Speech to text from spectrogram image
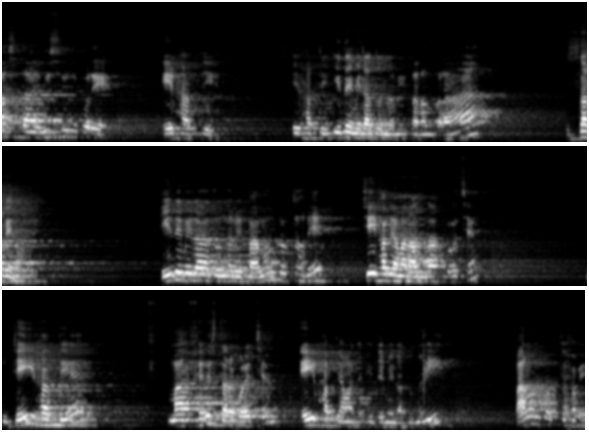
রাস্তায় মিছিল করে এই ভাবটি এই ভাবটি ঈদে মিলাদুল নবী পালন করা যাবে না। ঈদে মিলাদুল নবী পালন করতে হবে। যেইভাবে আমার আল্লাহ করেছেন যেই ভাব দিয়ে মা ফেরেস্তারা করেছেন, এই ভাব দিয়ে আমাদের ঈদে মিলাদুল নবী পালন করতে হবে।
